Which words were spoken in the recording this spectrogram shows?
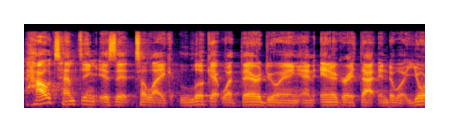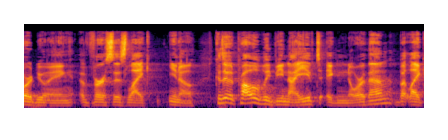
How tempting is it to like look at what they're doing and integrate that into what you're doing versus like you know because it would probably be naive to ignore them. But like,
